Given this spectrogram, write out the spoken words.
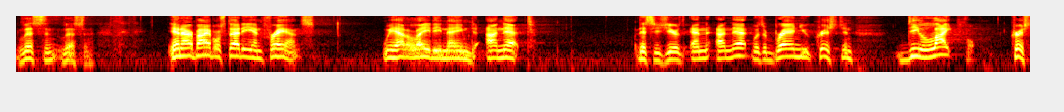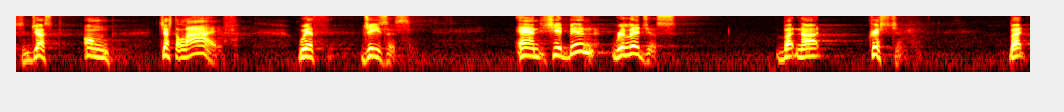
listen, listen. In our Bible study in France, we had a lady named Annette. This is years, and Annette was a brand new Christian, delightful Christian, just on, just alive with Jesus. And she had been religious, but not Christian. But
